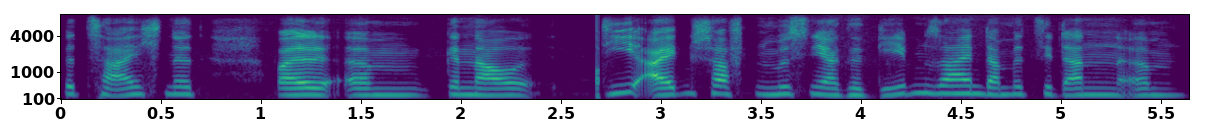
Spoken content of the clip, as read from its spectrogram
bezeichnet, weil ähm, genau die Eigenschaften müssen ja gegeben sein, damit sie dann, ähm,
